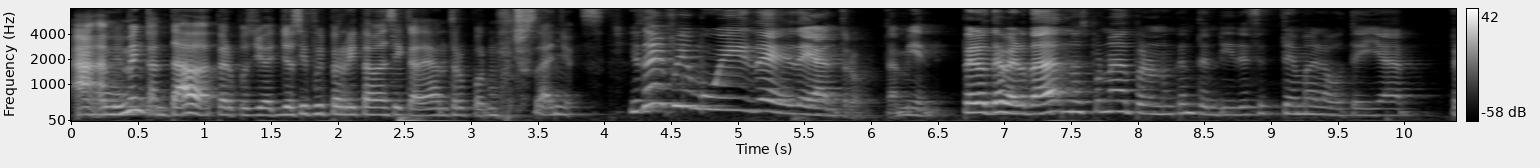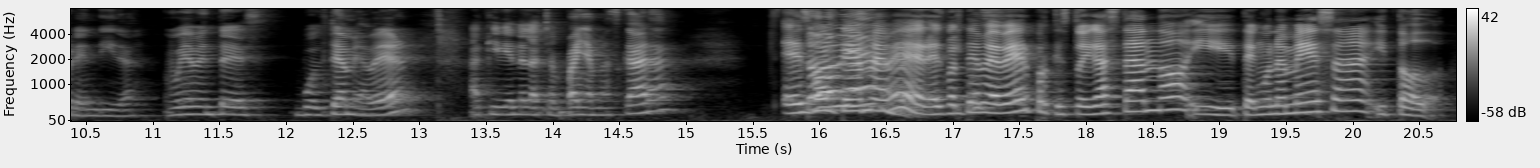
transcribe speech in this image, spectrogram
Ah, a mí me encantaba, pero pues yo, yo sí fui perrita básica de antro por muchos años. Yo también fui muy de, de antro, también. Pero de verdad, no es por nada, pero nunca entendí de ese tema de la botella prendida. Obviamente es, volteame a ver, aquí viene la champaña más cara. Es volteame bien, a ver, es volteame a ver porque estoy gastando y tengo una mesa y todo.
